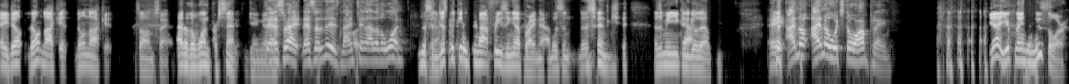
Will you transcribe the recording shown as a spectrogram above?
hey, don't don't knock it. Don't knock it. That's all I'm saying. out of the one percent game. Yeah, That's right. That's what it is. Nine ten out of the one. Listen, Yeah. just because you're not freezing up right now doesn't doesn't doesn't mean you can Yeah. go that way. Hey, I know. I know which Thor I'm playing. Yeah, you're playing the new Thor.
